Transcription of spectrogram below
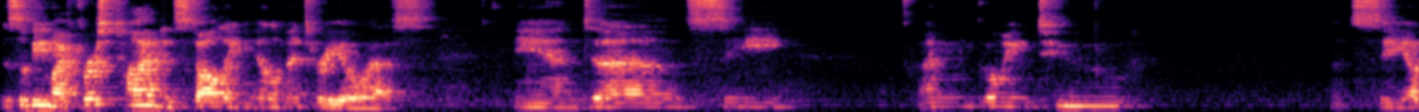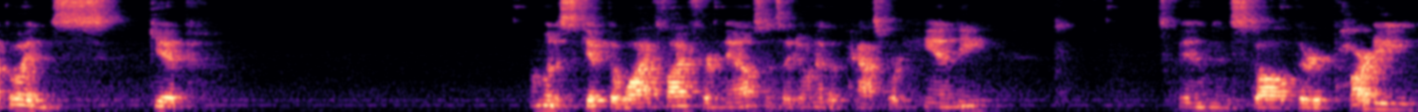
This will be my first time installing Elementary OS. And uh, let's see, I'm going to, let's see, I'll go ahead and skip I'm going to skip the Wi-Fi for now since I don't have the password handy and install third party.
